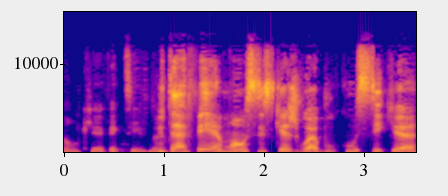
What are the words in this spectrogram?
Donc, effectivement. Tout à fait. Moi aussi, ce que je vois beaucoup, c'est que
